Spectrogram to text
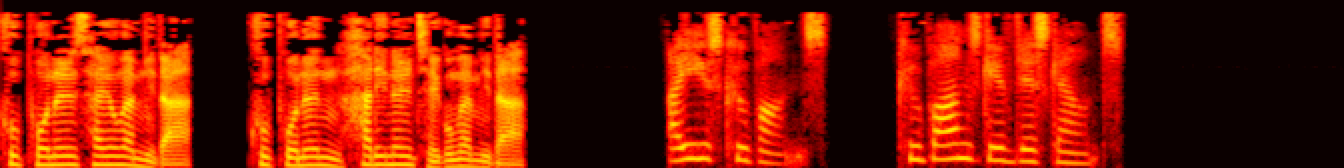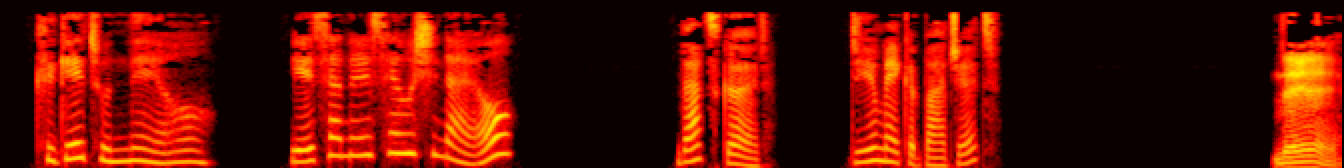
쿠폰을 사용합니다. 쿠폰은 할인을 제공합니다. I use coupons. Coupons give discounts. 그게 좋네요. 예산을 세우시나요? That's good. Do you make a budget? 네.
